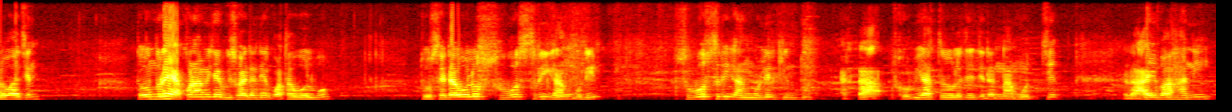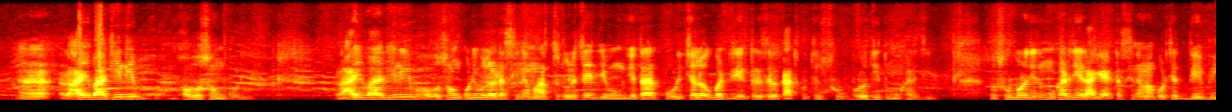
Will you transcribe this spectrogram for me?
ভালো আছেন। তো বন্ধুরা, এখন আমি যে বিষয়টা নিয়ে কথা বলব, তো সেটা হলো শুভশ্রী গাঙ্গুলি শুভশ্রী গাঙ্গুলির কিন্তু একটা ছবি আসতে চলেছে, যেটার নাম হচ্ছে রায়বাহানী রায়বাঘিনী ভবশঙ্করী। রায়বাঘিনী ভবশঙ্করী বলে একটা সিনেমা আসতে চলেছে, এবং যেটার পরিচালক বা ডিরেক্টর হিসেবে কাজ করছেন শুভ্রজিৎ মুখার্জি। তো শুভ্রজিৎ মুখার্জি এর আগে একটা সিনেমা করছে দেবী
